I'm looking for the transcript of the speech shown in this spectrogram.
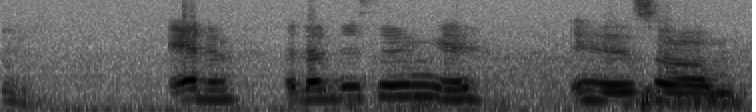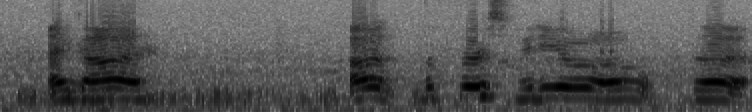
time. And another thing is um, I got uh the first video the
